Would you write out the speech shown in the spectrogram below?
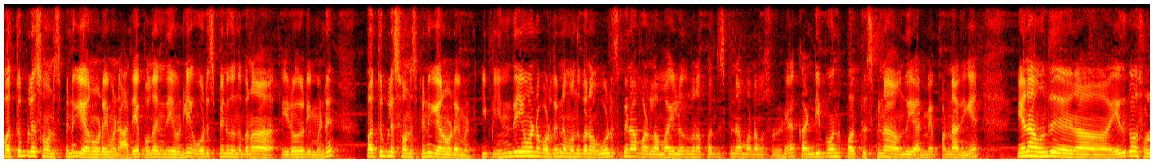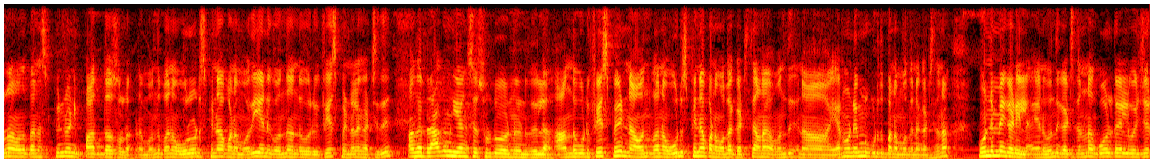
பத்து ப்ளஸ் ஒன் ஸ்பினுக்கு இரநூறு டைமண்ட் அதே போல் தான் இந்த ஈவெண்ட்லேயே ஒரு ஸ்பின் வந்து பார்த்தா இருபது டைமண்ட் பத்து ப்ளஸ் ஒன் ஸ்பினுக்கு இரநூறு டைமெண்ட் இப்போ இந்த ஈவெண்ட்டை பொறுத்து நம்ம வந்து பார்த்தா ஒரு ஸ்பினாக பண்ணலாமா இல்லை வந்து பார்த்தா பத்து ஸ்பினாக பண்ணாமல் சொல்கிறீங்க கண்டிப்பாக வந்து பத்து ஸ்பினாக வந்து யாருமே பண்ணாதீங்க. ஏன்னா வந்து நான் எதுக்காக சொல்லலாம் வந்து பார்த்தா ஸ்பின் பண்ணி பார்த்து தான் சொல்கிறேன் நம்ம வந்து பார்த்தா ஒரு ஒரு ஸ்பினாக பண்ணும்போது எனக்கு வந்து அந்த ஒரு ஃபேஸ் பண்ணலாம் கிடச்சிது. அந்த டிராகன் கேங்ஸர் சொல்லிட்டு ஒன்று இருந்தது அந்த ஒரு ஃபேஸ் பண்ணி நான் வந்து நான் ஒரு ஸ்பினாக பண்ணும்போது கிடச்சது. ஆனால் வந்து நான் இரநூறு டைம் கொடுத்து பண்ணும்போது என்ன கிடச்சதுன்னா ஒன்றுமே கிடையில. எனக்கு வந்து கிடச்சதுனா கோல்ட் ரயில் வச்சு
